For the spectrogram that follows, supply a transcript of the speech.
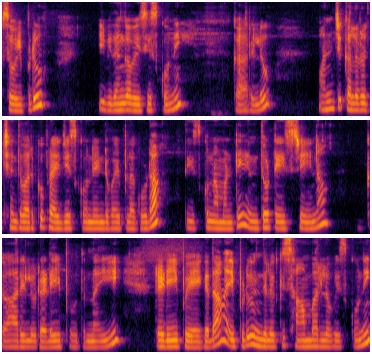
సో ఇప్పుడు ఈ విధంగా వేసేసుకొని గారెలు మంచి కలర్ వచ్చేంత వరకు ఫ్రై చేసుకొని రెండు వైపులా కూడా తీసుకున్నామంటే ఎంతో టేస్ట్ అయినా గారెలు రెడీ అయిపోతున్నాయి. రెడీ అయిపోయాయి కదా. ఇప్పుడు ఇందులోకి సాంబార్లో వేసుకొని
